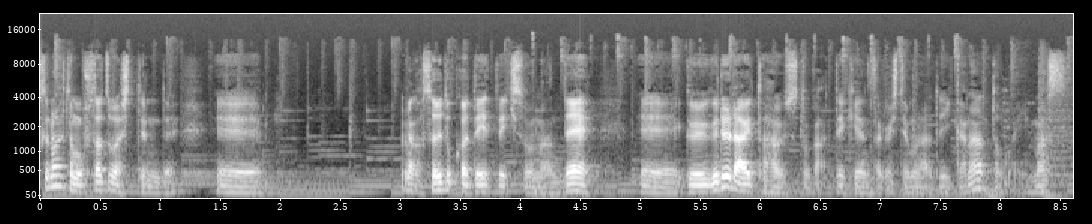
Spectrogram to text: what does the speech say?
少なくとも2つは知ってるんで、えー、なんかそういうとこが出てきそうなんで、えー、Google ライトハウスとかで検索してもらうといいかなと思います。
